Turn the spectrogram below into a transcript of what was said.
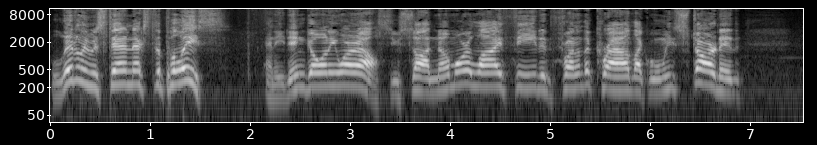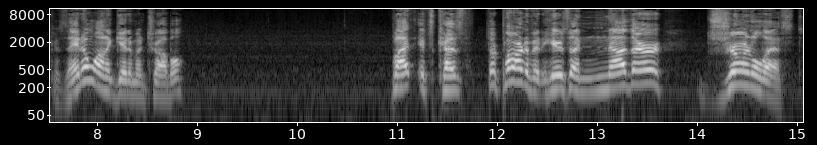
literally was standing next to the police and he didn't go anywhere else. You saw no more live feed in front of the crowd like when we started because they don't want to get him in trouble. But it's because they're part of it. Here's another journalist.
